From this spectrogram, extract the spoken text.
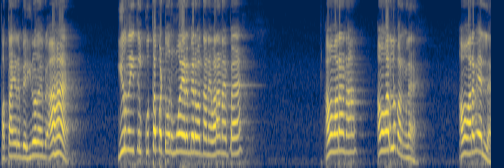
பத்தாயிரம் பேர் இருபதாயிரம் பேர். ஆஹா. இருதயத்தில் குத்தப்பட்டு ஒரு மூவாயிரம் பேர் வந்தானே. வரானா இப்போ? அவன் வரானா? அவன் வரல பாருங்களேன். அவன் வரவே இல்லை.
